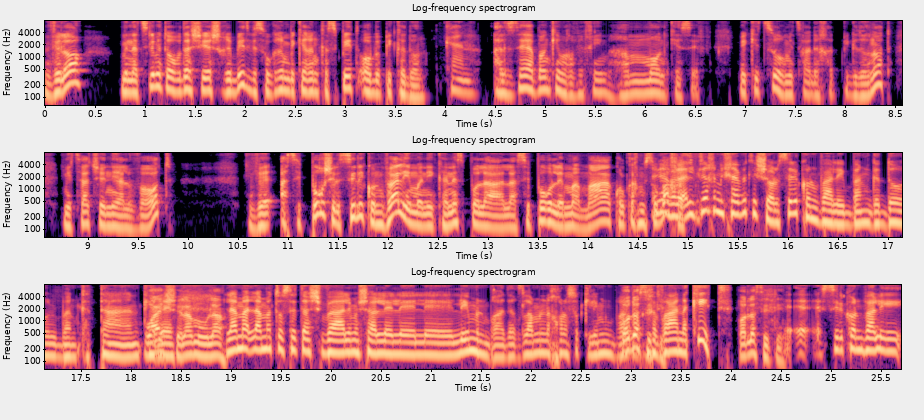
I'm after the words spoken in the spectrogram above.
ולא מנצלים את העובדה שיש ריבית וסוגרים בקרן כספית או בפיקדון. כן. על זה הבנקים מרוויחים המון כסף. בקיצור, מצד אחד פקדונות, מצד שני הלוואות, והסיפור של סיליקון וואלי, אם אני אכנס פה לסיפור למה, מה כל כך מסובך. אבל לפני כן אני חייבת לשאול, סיליקון וואלי, בנק גדול, בנק קטן. וואי, שאלה מעולה. למה, למה אתה עושה את ההשוואה למשל ל Lehman Brothers? למה נכון לעשות? כי Lehman Brothers חברה ענקית. עוד לא עשיתי. אה, אה, Silicon Valley,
